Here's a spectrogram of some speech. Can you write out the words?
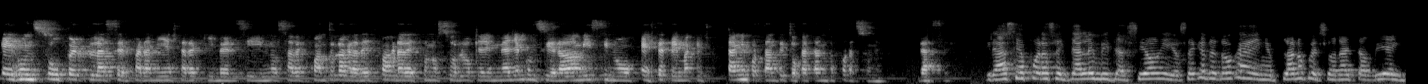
Es un súper placer para mí estar aquí, Mercy. No sabes cuánto lo agradezco. Agradezco no solo que me hayan considerado a mí, sino este tema que es tan importante y toca tantos corazones. Gracias. Gracias por aceptar la invitación y yo sé que te toca en el plano personal también.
